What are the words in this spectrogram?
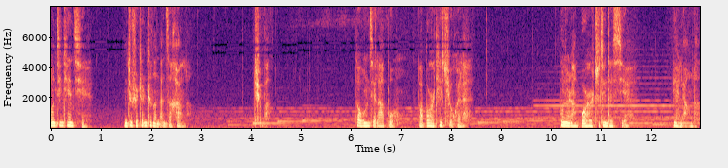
从今天起，你就是真正的男子汉了。去吧，到翁吉拉布把博尔贴取回来，不能让博尔之间的血变凉了。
